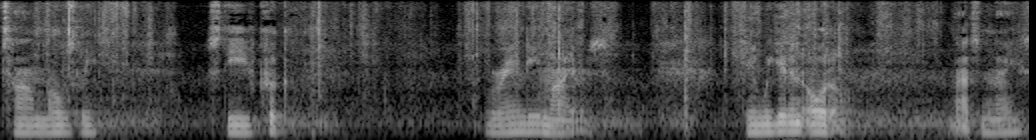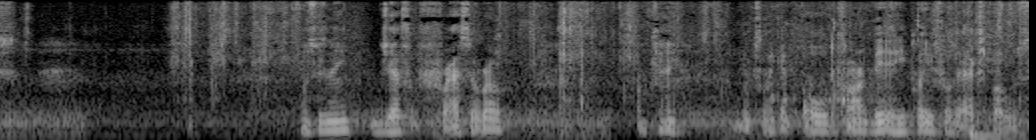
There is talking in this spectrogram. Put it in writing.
Tom Mosley, Steve Cook, Randy Myers. Can we get an auto? That's nice what's his name? Jeff Fassero. Okay, looks like an old card there. He played for the Expos.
